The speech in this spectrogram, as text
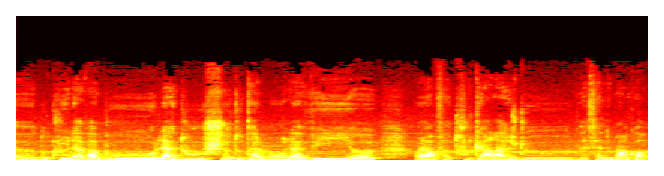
Euh, donc le lavabo, la douche totalement lavée, euh, voilà, enfin tout le carrelage de, de la salle de bain quoi.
